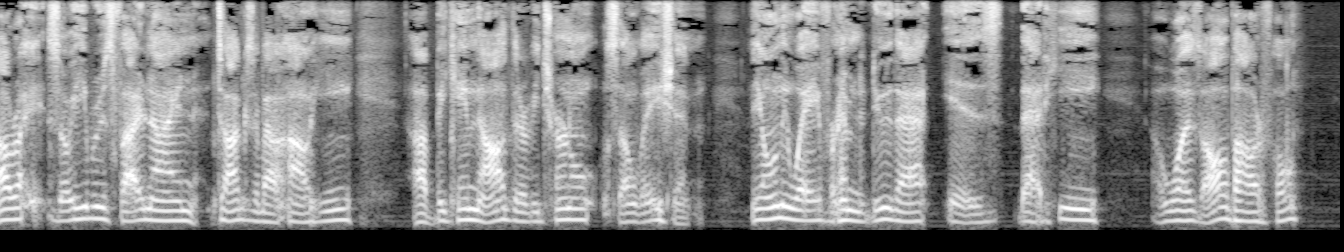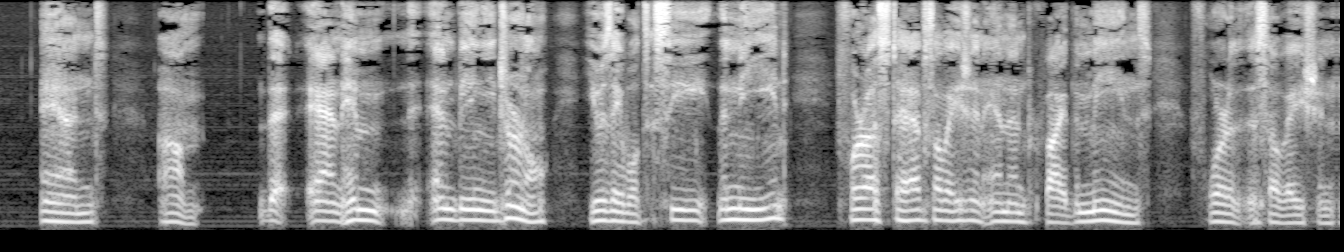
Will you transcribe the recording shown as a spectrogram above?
All right. So Hebrews 5 9 talks about how he uh, became the author of eternal salvation. The only way for him to do that is that he was all powerful and, um, that, and him, and being eternal, he was able to see the need for us to have salvation and then provide the means for the salvation.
